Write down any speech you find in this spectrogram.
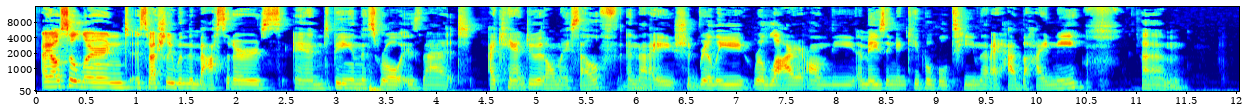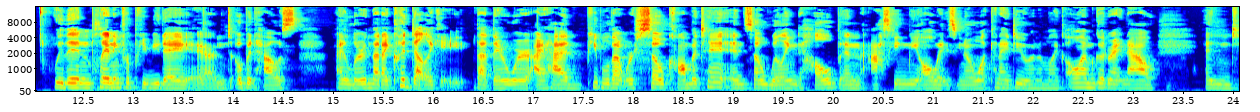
Mm-hmm. I also learned, especially with ambassadors and being in this role, is that I can't do it all myself mm-hmm. and that I should really rely on the amazing and capable team that I had behind me. Um, within planning for preview day and open house, I learned that I could delegate, that there were, I had people that were so competent and so willing to help and asking me always, you know, what can I do? And I'm like, oh, I'm good right now. And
